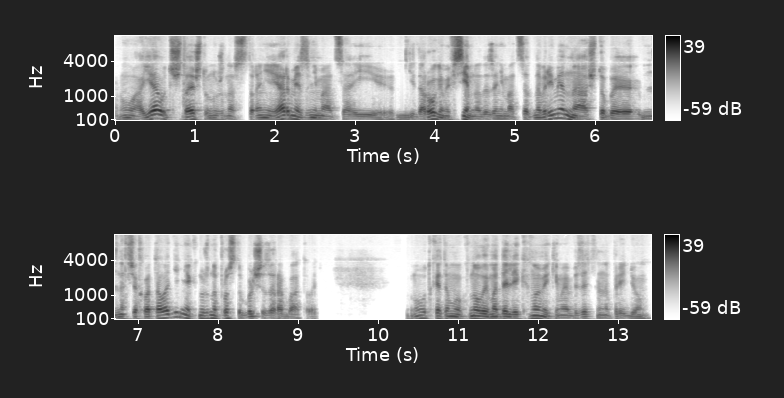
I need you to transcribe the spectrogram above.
Ну, а я вот считаю, что нужно стране и армия заниматься, и, и дорогами. Всем надо заниматься одновременно, а чтобы на все хватало денег, нужно просто больше зарабатывать. Ну вот к этому, к новой модели экономики мы обязательно придем.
